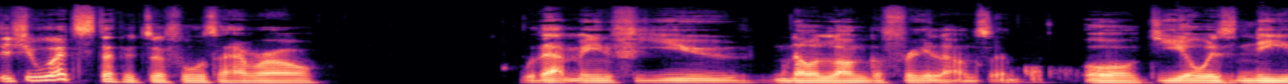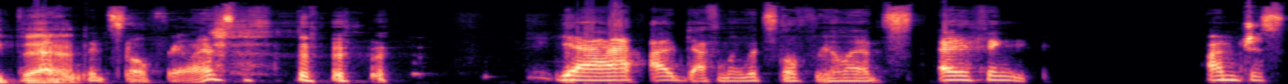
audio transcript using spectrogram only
so if you were to step into a full time role, would that mean for you no longer freelancing, or do you always need that? I would still freelance. yeah, I definitely would still freelance. I think I'm just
